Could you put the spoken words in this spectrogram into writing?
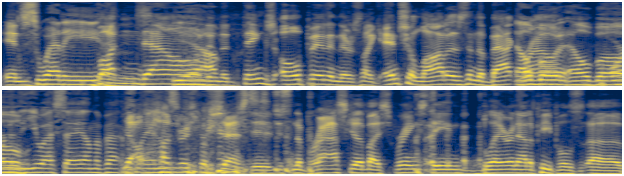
in Sweaty, button and- down, yeah. and the things open, and there's like enchiladas in the background. elbow to elbow. Born in the USA on the back. Yeah, playing the hundred percent, speakers. dude. Just Nebraska by Springsteen blaring out of people's uh,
